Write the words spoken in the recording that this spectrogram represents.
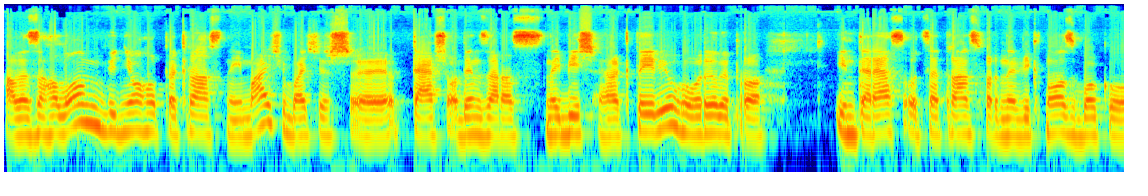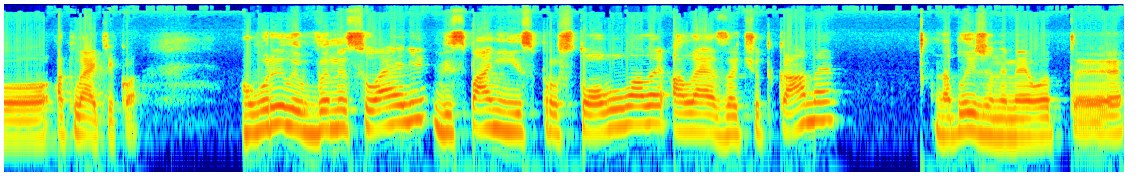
але загалом від нього прекрасний матч. Бачиш, е, теж один зараз з найбільших активів. Говорили про інтерес. Оце трансферне вікно з боку Атлетіко. Говорили в Венесуелі, в Іспанії спростовували, але за чутками, наближеними от, е,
